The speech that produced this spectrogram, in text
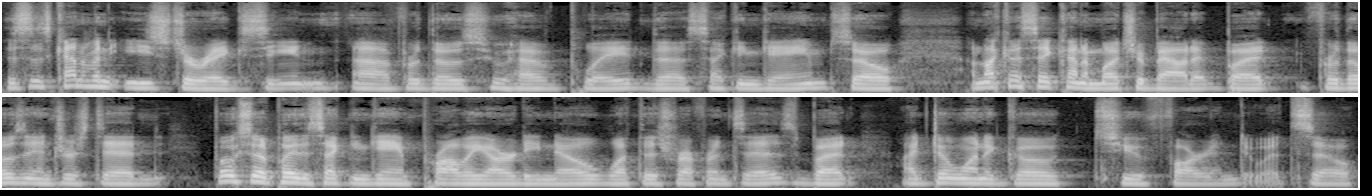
this is kind of an Easter egg scene uh, for those who have played the second game. So I'm not going to say kind of much about it, but for those interested, folks that have played the second game probably already know what this reference is. But I don't want to go too far into it, so.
